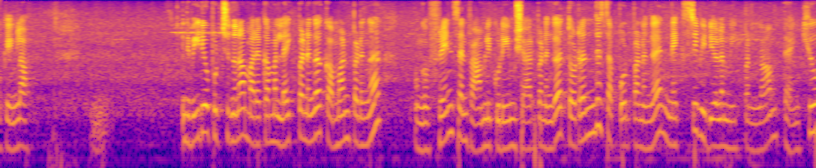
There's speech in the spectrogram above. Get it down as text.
ஓகேங்களா? இந்த வீடியோ பிடிச்சிருந்தனா மறக்காமல் லைக் பண்ணுங்கள் கமெண்ட் பண்ணுங்கள் உங்கள் ஃப்ரெண்ட்ஸ் அண்ட் ஃபேமிலி கூடயும் ஷேர் பண்ணுங்கள் தொடர்ந்து சப்போர்ட் பண்ணுங்கள் நெக்ஸ்ட் வீடியோவில் மீட் பண்ணலாம். தேங்க்யூ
